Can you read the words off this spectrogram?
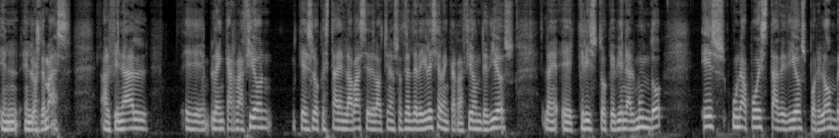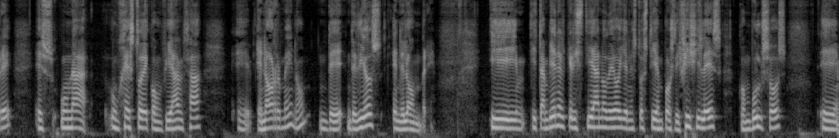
en, los demás. Al final, eh, la encarnación, que es lo que está en la base de la doctrina social de la Iglesia, la encarnación de Dios, eh, Cristo que viene al mundo, es una apuesta de Dios por el hombre, es una, un gesto de confianza enorme ¿no? de, de Dios en el hombre. Y, también el cristiano de hoy en estos tiempos difíciles, convulsos, eh,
